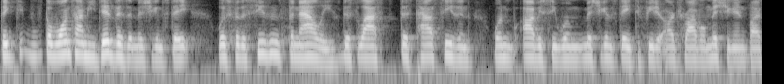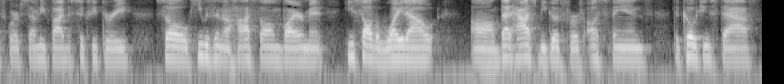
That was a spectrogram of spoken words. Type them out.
The the one time he did visit Michigan State was for the season finale this last this past season when obviously when Michigan State defeated arch rival Michigan by a score of 75 to 63. So he was in a hostile environment. He saw the whiteout. Um, that has to be good for us fans, the coaching staff.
